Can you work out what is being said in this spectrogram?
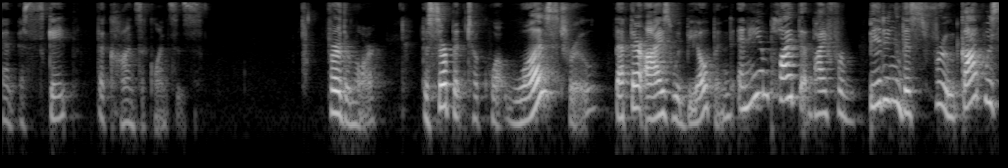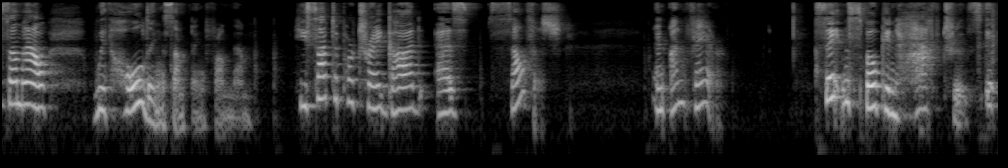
and escape the consequences. Furthermore, the serpent took what was true, that their eyes would be opened, and he implied that by forbidding this fruit, God was somehow withholding something from them. He sought to portray God as selfish and unfair. Satan spoke in half truths. It,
